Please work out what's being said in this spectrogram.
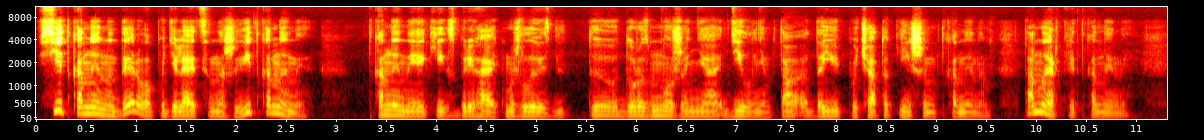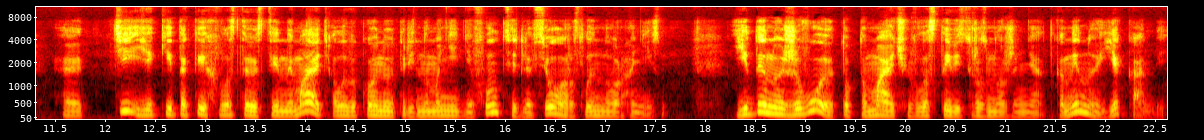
Всі тканини дерева поділяються на живі тканини, тканини яких зберігають можливість до розмноження діленням та дають початок іншим тканинам, та мертві тканини. Е, Ті, які таких властивостей не мають, але виконують різноманітні функції для всього рослинного організму. Єдиною живою, тобто маючи властивість розмноження тканиною, є камбій.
